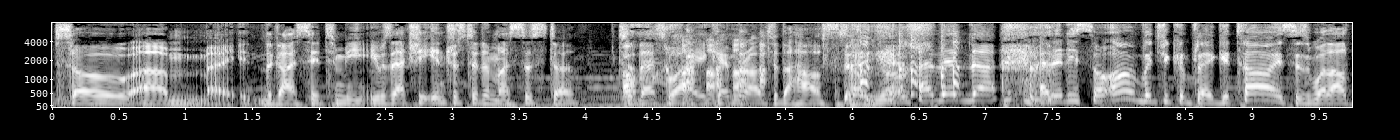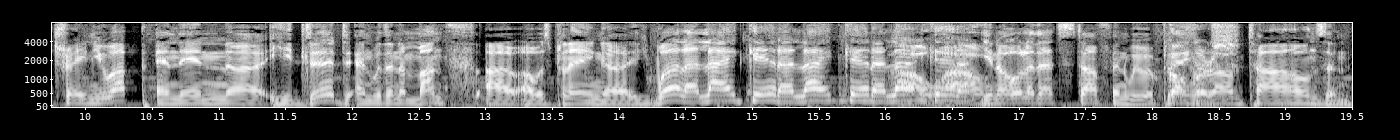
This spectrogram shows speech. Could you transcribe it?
So um, the guy said to me, he was actually interested in my sister. So that's why he came around to the house. and then uh, and then he saw, oh, but you can play guitar. He says, well, I'll train you up. And then uh, he did. And within a month, I, I was playing, uh, well, I like it, I like it, I like Oh, it. Wow. You know, all of that stuff. And we were playing Covers. around towns. And,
